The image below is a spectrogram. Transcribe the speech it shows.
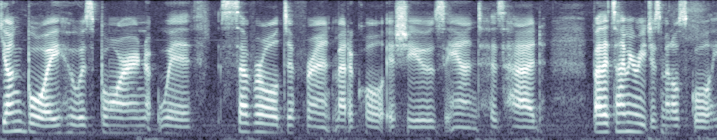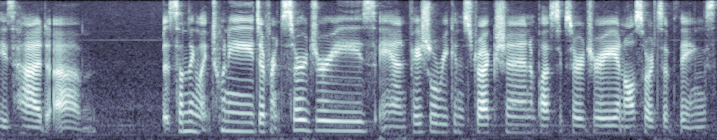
young boy who was born with several different medical issues and has had, by the time he reaches middle school, he's had um, something like 20 different surgeries and facial reconstruction and plastic surgery and all sorts of things.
